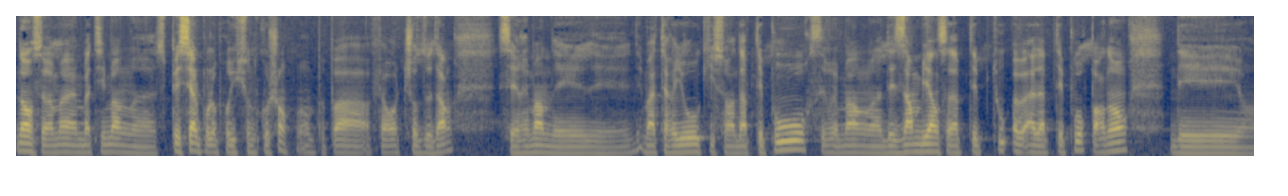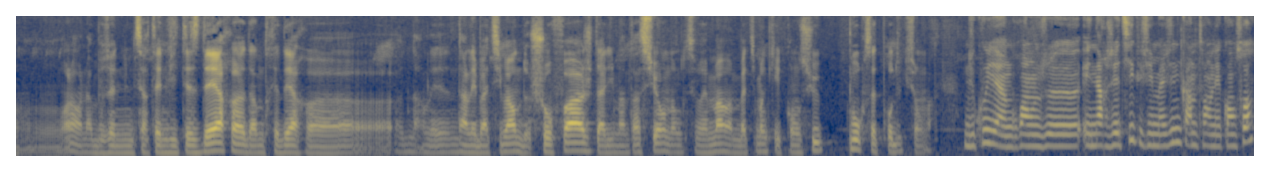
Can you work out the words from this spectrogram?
Non, c'est vraiment un bâtiment euh, spécial pour la production de cochons. On ne peut pas faire autre chose dedans. C'est vraiment des, des- des matériaux qui sont adaptés pour, c'est vraiment euh, des ambiances adaptées, tout- euh, adaptées pour. Pardon. Des, euh, voilà, on a besoin d'une certaine vitesse d'air, d'entrée d'air dans, les, dans les bâtiments, de chauffage, d'alimentation. Donc c'est vraiment un bâtiment qui est conçu pour cette production-là. Du coup, il y a un gros enjeu énergétique, j'imagine, quand on les conçoit?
